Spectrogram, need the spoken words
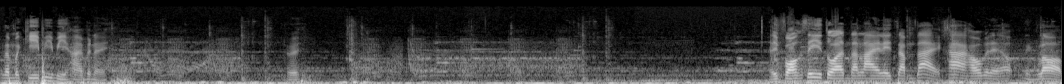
แล้วเมื่อกี้พี่หมีหายไปไหน ไอ้ฟ็อกซี่ตัวอันตรายเลยจำได้ฆ่าเขาไปแล้วหนึ่งรอบ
